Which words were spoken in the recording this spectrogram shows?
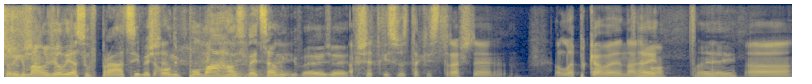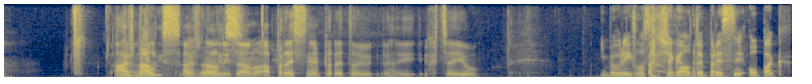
ktorých všet- manželia sú v práci, vieš, a on im pomáha s Hej, hej, vecami, hej. vieš, že... A všetky sú také strašne lepkavé na Hej. ňo. Hej, hej. A, Až na lis, až na lis, áno. A presne preto ju, chce ju. Iba v rýchlosti, však ale to je presne opak,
